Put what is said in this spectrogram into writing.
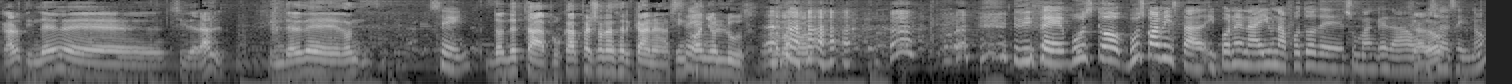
claro, Tinder eh, sideral. Tinder de... ¿dónde, Sí. ¿Dónde está? Buscar personas cercanas, cinco Sí. años luz. A lo mejor. Y dice, busco, busco amistad. Y ponen ahí una foto de su manguera o cosas así, ¿no?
